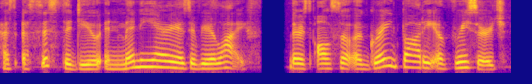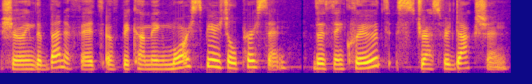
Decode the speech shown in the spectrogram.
has assisted you in many areas of your life. There's also a great body of research showing the benefits of becoming more spiritual person. This includes stress reduction,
